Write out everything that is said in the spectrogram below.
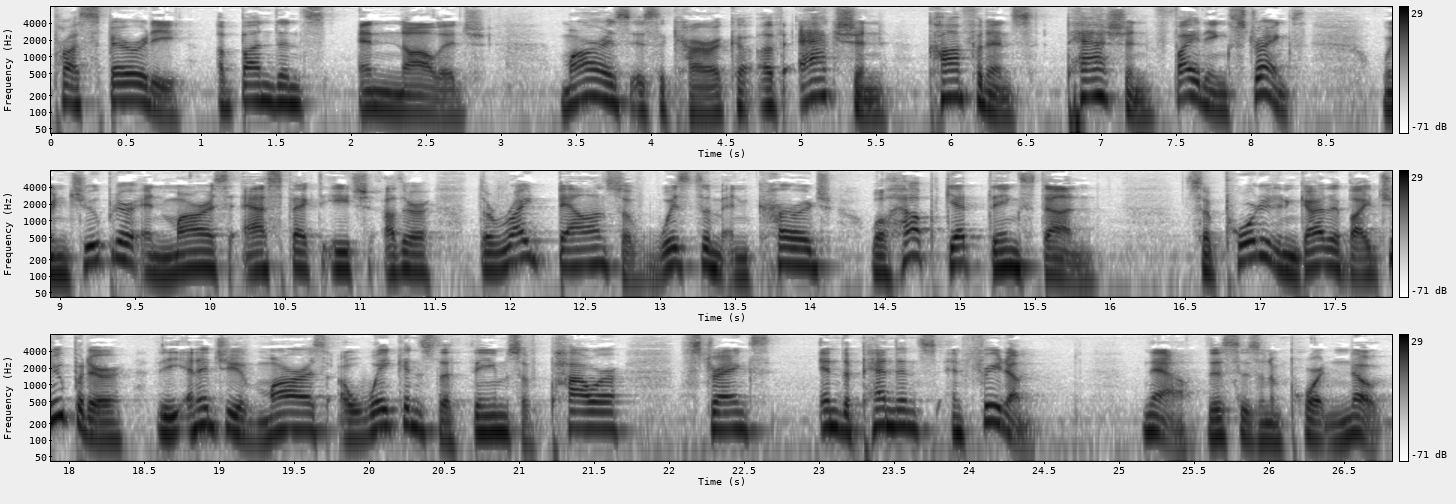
prosperity, abundance, and knowledge. Mars is the karaka of action, confidence, passion, fighting, strength. When Jupiter and Mars aspect each other, the right balance of wisdom and courage will help get things done. Supported and guided by Jupiter, the energy of Mars awakens the themes of power, strength, independence, and freedom. Now, this is an important note.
